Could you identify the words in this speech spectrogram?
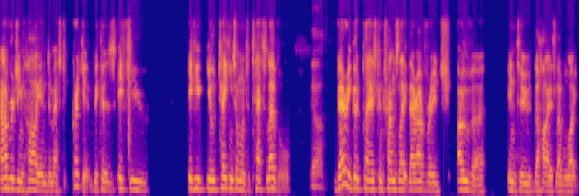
averaging high in domestic cricket because if you if you you're taking someone to test level, yeah, very good players can translate their average over into the highest level, like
